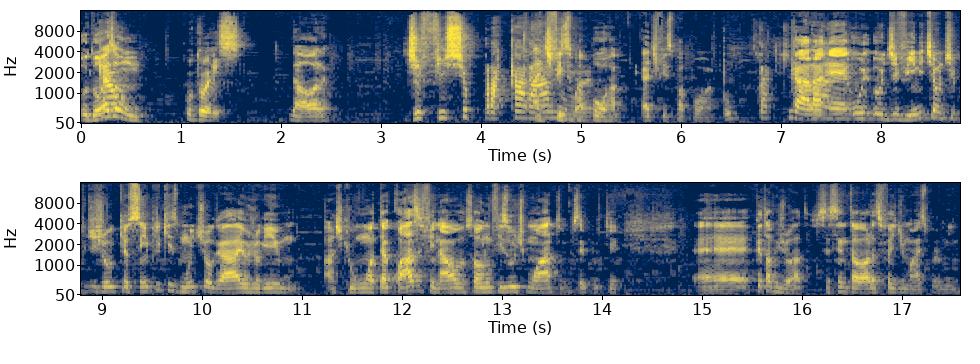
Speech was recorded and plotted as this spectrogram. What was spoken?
O 2 Que é ou um- um? o 2. Da hora. Difícil pra caralho. é difícil mano. pra porra. É difícil pra porra. Puta que Cara, é, o, o Divinity é um tipo de jogo que eu sempre quis muito jogar. Eu joguei, acho que um até quase final, só não fiz o último ato, não sei porquê. É, porque eu tava enjoado. 60 horas foi demais pra mim.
